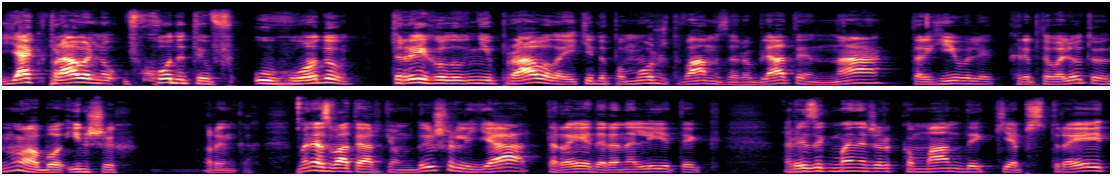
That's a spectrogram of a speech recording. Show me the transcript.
Як правильно входити в угоду? Три головні правила, які допоможуть вам заробляти на торгівлі криптовалютою, ну або інших ринках. Мене звати Артем Дишель, я трейдер, аналітик, ризик менеджер команди CapStrade.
